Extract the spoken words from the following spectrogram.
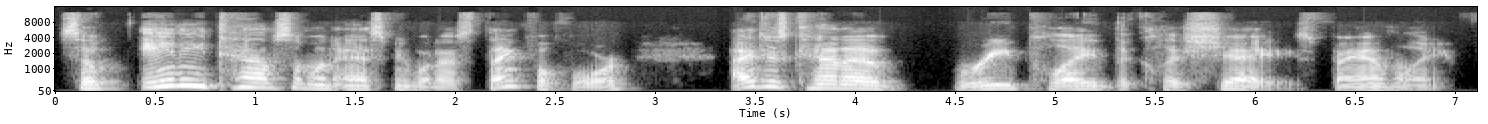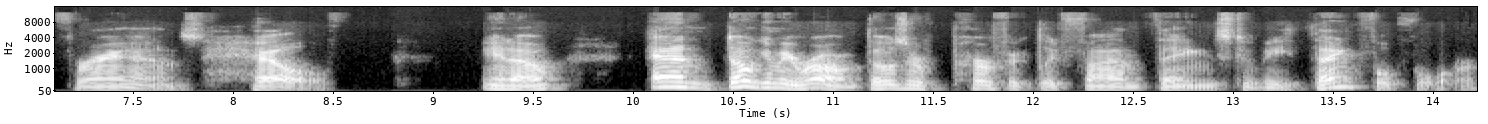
So, anytime someone asked me what I was thankful for, I just kind of replayed the cliches family, friends, health, you know. And don't get me wrong, those are perfectly fine things to be thankful for.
